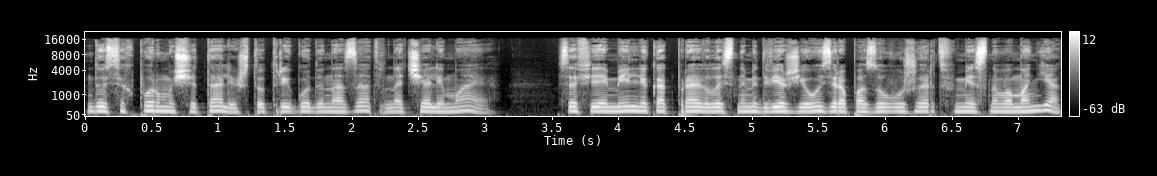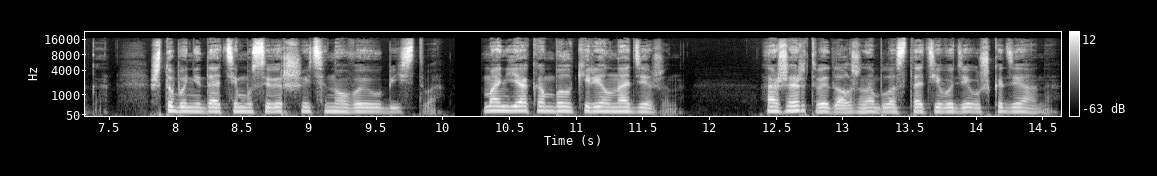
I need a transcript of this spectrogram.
«До сих пор мы считали, что три года назад, в начале мая, София Мельник отправилась на Медвежье озеро по зову жертв местного маньяка, чтобы не дать ему совершить новое убийство. Маньяком был Кирилл Надежин — а жертвой должна была стать его девушка Диана.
